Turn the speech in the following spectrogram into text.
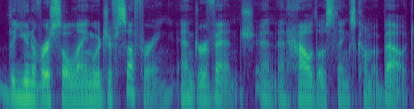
the universal language of suffering and revenge and, and how those things come about.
